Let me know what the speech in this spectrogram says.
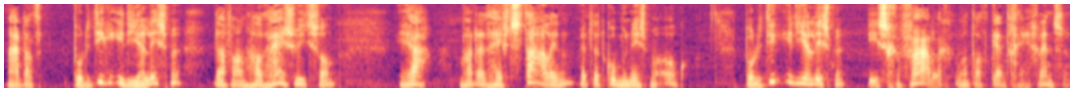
Maar dat politieke idealisme, daarvan had hij zoiets van... Ja, maar dat heeft Stalin met het communisme ook. Politiek idealisme is gevaarlijk, want dat kent geen grenzen.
